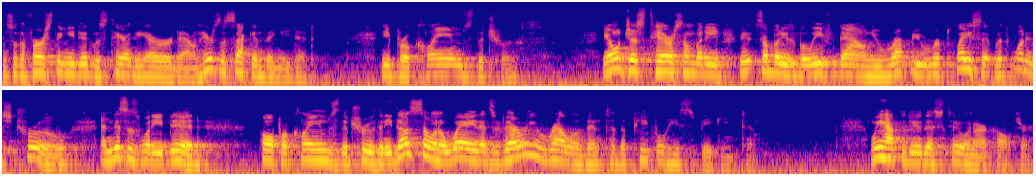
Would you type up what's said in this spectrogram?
And so the first thing he did was tear the error down. Here's the second thing he did he proclaims the truth. You don't just tear somebody, somebody's belief down, you, rep, you replace it with what is true. And this is what he did. Paul proclaims the truth, and he does so in a way that's very relevant to the people he's speaking to. We have to do this too in our culture.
